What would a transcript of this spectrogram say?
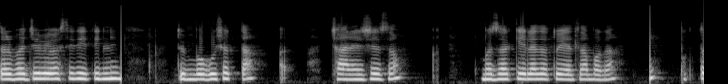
तर भजे व्यवस्थित येतील नाही. तुम्ही बघू शकता छान असे असं भजा केला जातो याचा बघा. फक्त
